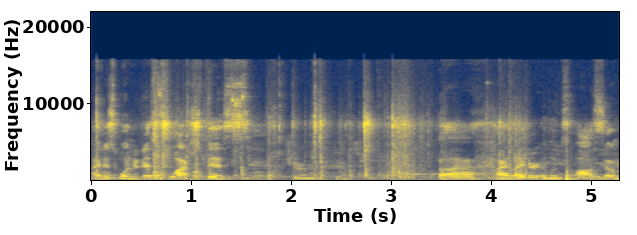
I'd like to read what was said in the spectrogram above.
I just wanted to swatch this uh, highlighter. It looks awesome.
